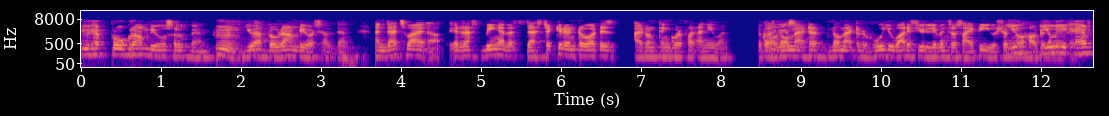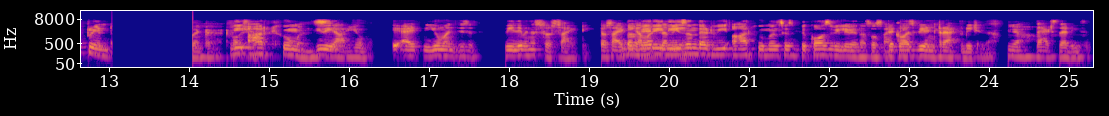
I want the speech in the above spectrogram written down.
you have programmed yourself then. Mm, you have programmed yourself then. And that's why uh, it has, being a restricted introvert is i don't think good for anyone. Because Obviously. no matter no matter who you are if you live in society you should you, know how to you will have to inter- we sure. are humans. We are humans humans is we live in a society. Society the very reason that we are humans is because we live in a society. Because we interact with each other. Yeah. That's the reason.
